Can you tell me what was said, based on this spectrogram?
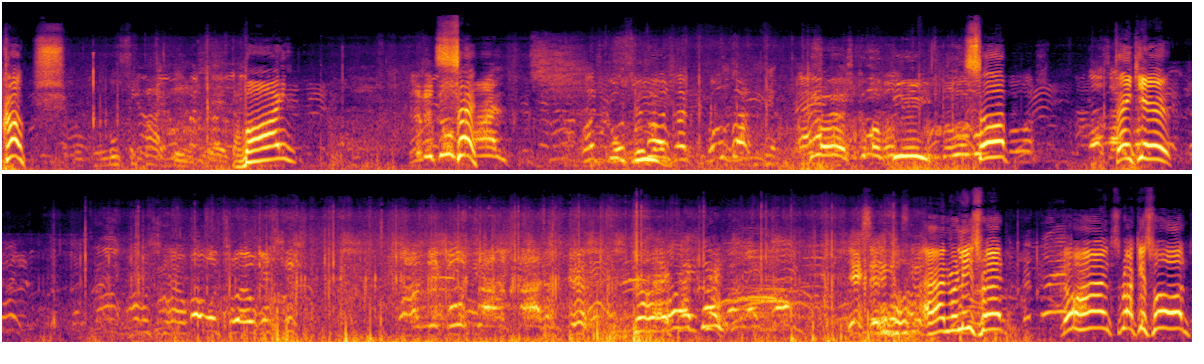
Crouch. Bind. Set. Stop. Thank you. And release red. No hands. Ruck is forward.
